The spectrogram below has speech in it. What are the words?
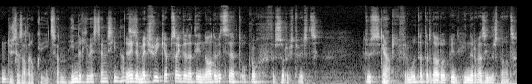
Dus er zal er ook iets van hinder geweest zijn misschien, Hans? Ja, in de matchrecap zag je dat hij na de wedstrijd ook nog verzorgd werd. Dus Ja. ik vermoed dat er daar ook een hinder was, inderdaad.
